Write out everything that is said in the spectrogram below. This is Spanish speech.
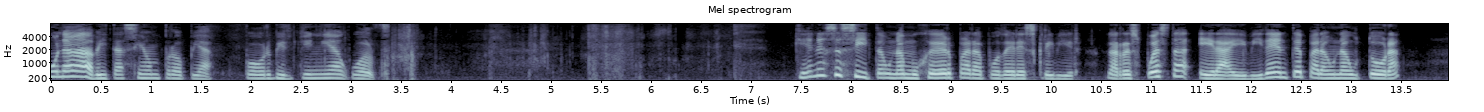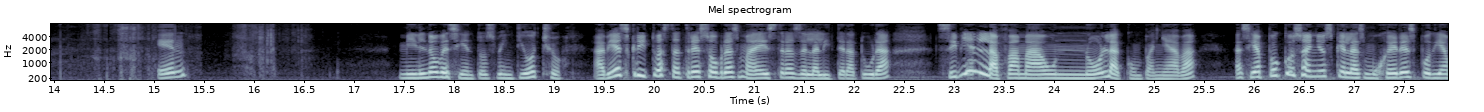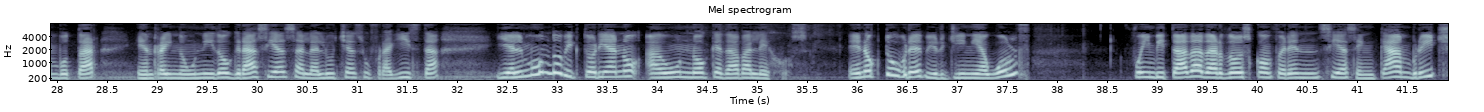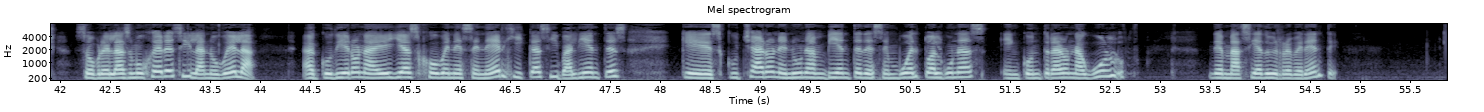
Una habitación propia por Virginia Woolf. ¿Qué necesita una mujer para poder escribir? La respuesta era evidente para una autora en 1928. Había escrito hasta tres obras maestras de la literatura. Si bien la fama aún no la acompañaba, hacía pocos años que las mujeres podían votar en Reino Unido gracias a la lucha sufragista y el mundo victoriano aún no quedaba lejos. En octubre, Virginia Woolf fue invitada a dar dos conferencias en Cambridge sobre las mujeres y la novela. Acudieron a ellas jóvenes enérgicas y valientes que escucharon en un ambiente desenvuelto. Algunas encontraron a Woolf demasiado irreverente.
